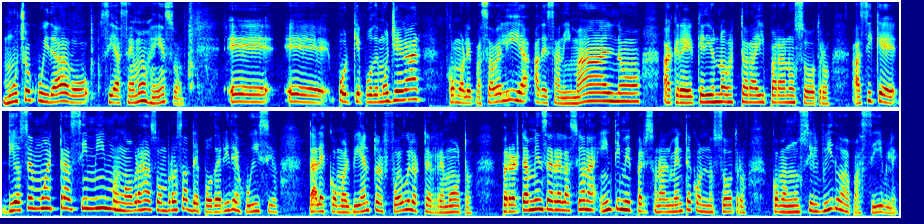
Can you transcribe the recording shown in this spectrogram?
mucho cuidado si hacemos eso, eh, eh, porque podemos llegar como le pasaba a Elías, a desanimarnos, a creer que Dios no va a estar ahí para nosotros. Así que Dios se muestra a sí mismo en obras asombrosas de poder y de juicio, tales como el viento, el fuego y los terremotos. Pero Él también se relaciona íntimo y personalmente con nosotros, como en un silbido apacible.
